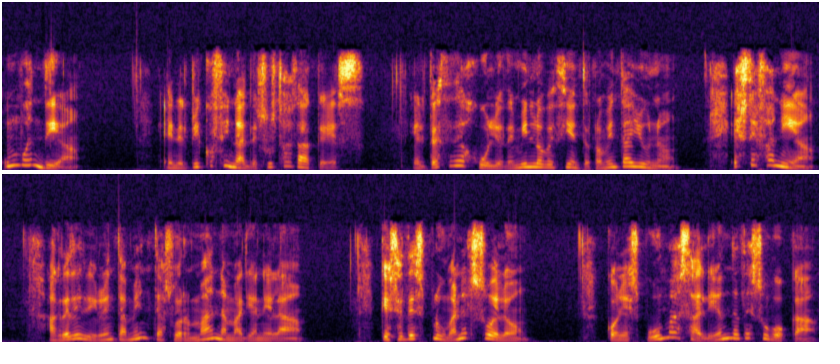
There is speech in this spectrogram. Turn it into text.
Un buen día, en el pico final de sus ataques, el 13 de julio de 1991, Estefanía agrede violentamente a su hermana Marianela, que se despluma en el suelo, con espuma saliendo de su boca.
